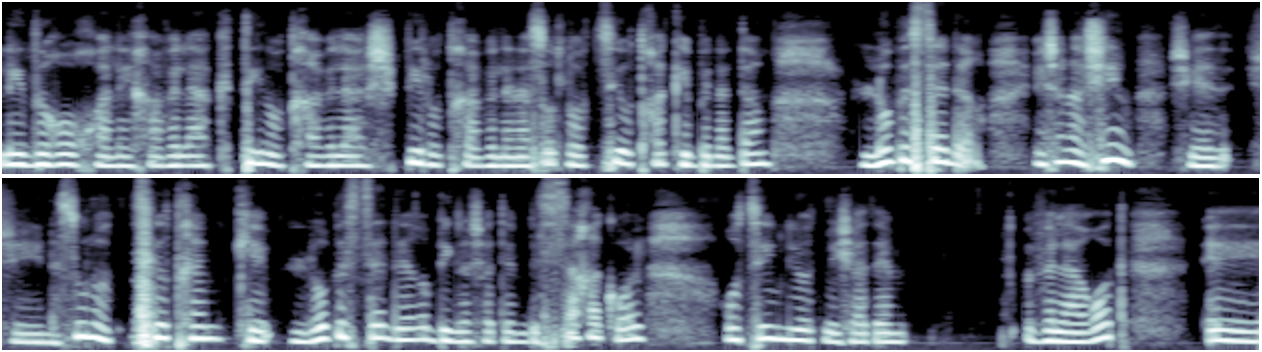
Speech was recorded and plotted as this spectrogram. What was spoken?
לדרוך עליך ולהקטין אותך ולהשפיל אותך ולנסות להוציא אותך כבן אדם לא בסדר. יש אנשים ש... שינסו להוציא אתכם כלא בסדר בגלל שאתם בסך הכל רוצים להיות מי שאתם ולהראות אה,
